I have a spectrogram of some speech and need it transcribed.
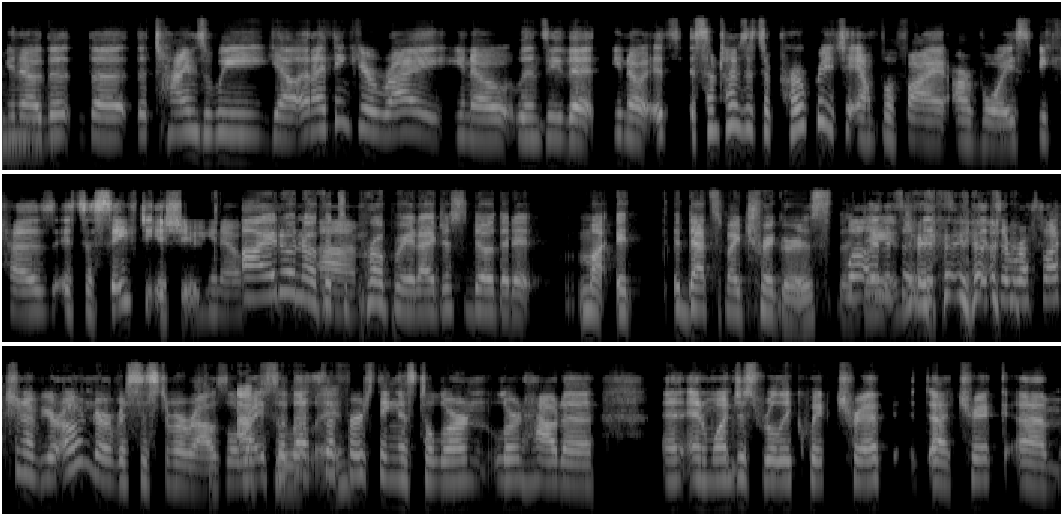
you know Mhm. the the the times we yell and i think you're right you know lindsay that you know it's sometimes it's appropriate to amplify our voice because it's a safety issue you know I don't know if it's Um, appropriate. I just know that it my it that's my triggers. well and it's a, it's, it's a reflection of your own nervous system arousal right so that's the first thing is to learn learn how to and, and one just really quick trip uh, trick um,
